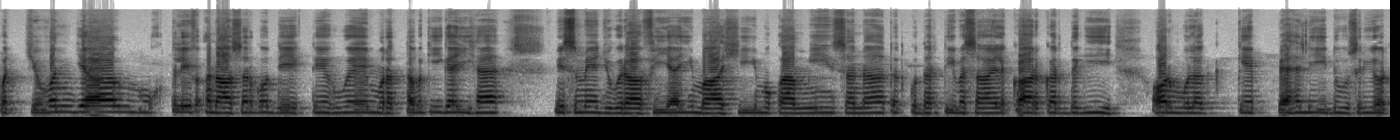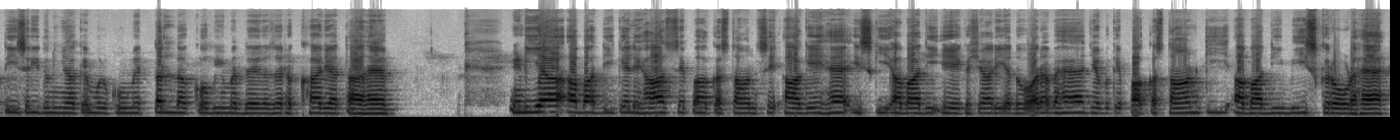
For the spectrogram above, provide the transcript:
पचवंजा मुख्तलिफ़ अनासर को देखते हुए मुरतब की गई है। इसमें जोग्राफियाई माशी, मुकामी सनत कुदरती वसाइल कारकर्दगी और मुल्क के पहली, दूसरी और तीसरी दुनिया के मुल्कों में तल्लक को भी मद्देनज़र रखा जाता है। इंडिया आबादी के लिहाज से पाकिस्तान से आगे है। इसकी आबादी एक अशारिया दो अरब है, जबकि पाकिस्तान की आबादी बीस करोड़ है।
